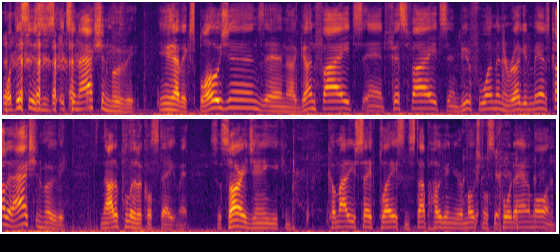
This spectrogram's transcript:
What this is is it's an action movie. You have explosions and uh, gunfights and fistfights and beautiful women and rugged men. It's called an action movie. It's not a political statement. So sorry, Jenny. You can come out of your safe place and stop hugging your emotional support animal, and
